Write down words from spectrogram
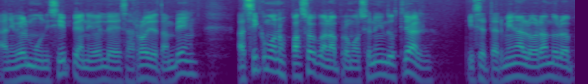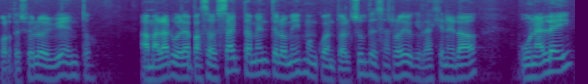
a nivel municipio, a nivel de desarrollo también, Así como nos pasó con la promoción industrial y se termina logrando lo de Portezuelo del Viento, a Malargüe le ha pasado exactamente lo mismo en cuanto al subdesarrollo que le ha generado una ley,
